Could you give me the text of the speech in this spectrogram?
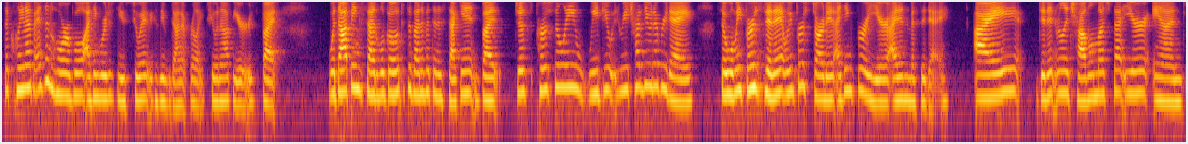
The cleanup isn't horrible. I think we're just used to it because we've done it for like two and a half years. But with that being said, we'll go into the benefits in a second. But just personally, we do we try to do it every day. So when we first did it, when we first started, I think for a year, I didn't miss a day. I didn't really travel much that year and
